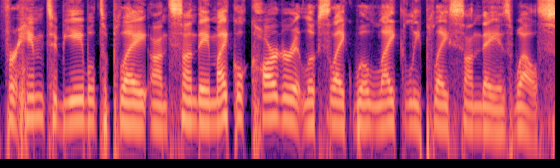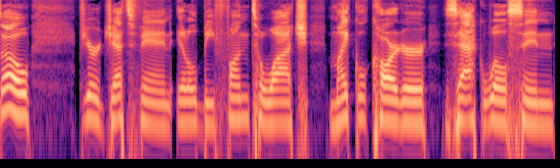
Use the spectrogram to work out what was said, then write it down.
for him to be able to play on Sunday. Michael Carter, it looks like, will likely play Sunday as well. So if you're a Jets fan, it'll be fun to watch Michael Carter, Zach Wilson,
